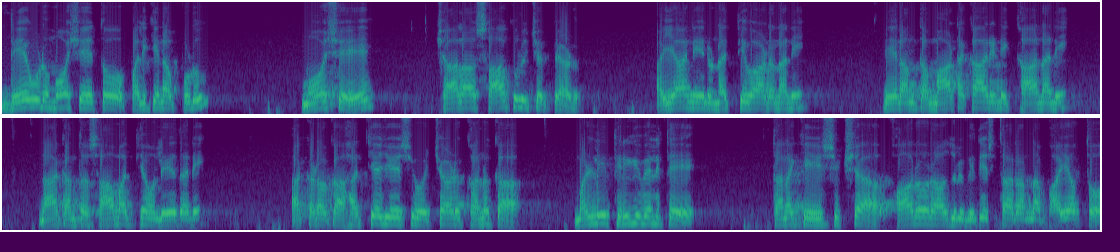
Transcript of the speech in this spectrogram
దేవుడు మోషేతో పలికినప్పుడు మోషే చాలా సాకులు చెప్పాడు. అయ్యా నేను నత్తివాడనని నేనంత మాటకారిని కానని నాకంత సామర్థ్యం లేదని అక్కడ ఒక హత్య చేసి వచ్చాడు కనుక మళ్ళీ తిరిగి వెళితే తనకి శిక్ష ఫారో రాజులు విధిస్తారన్న భయంతో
